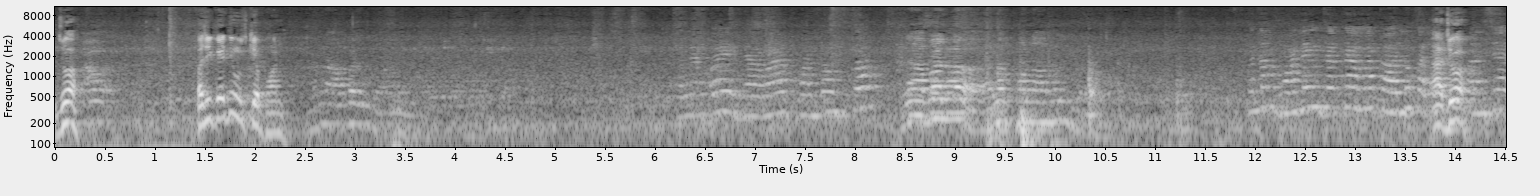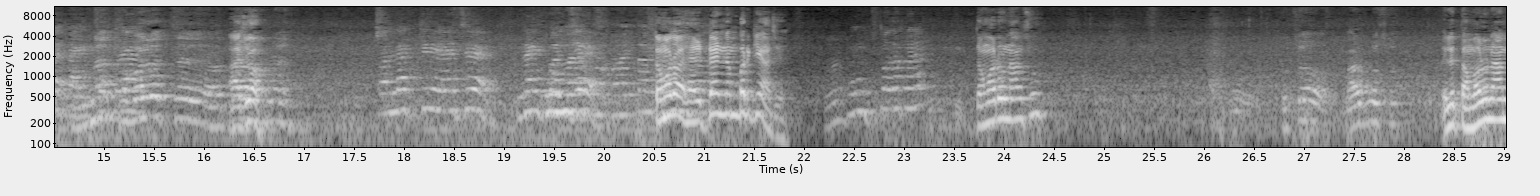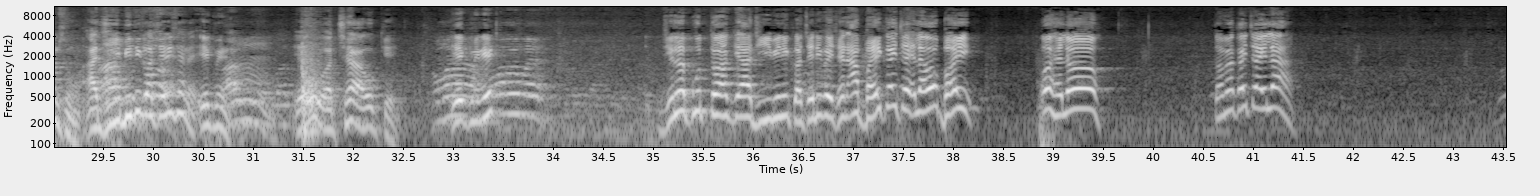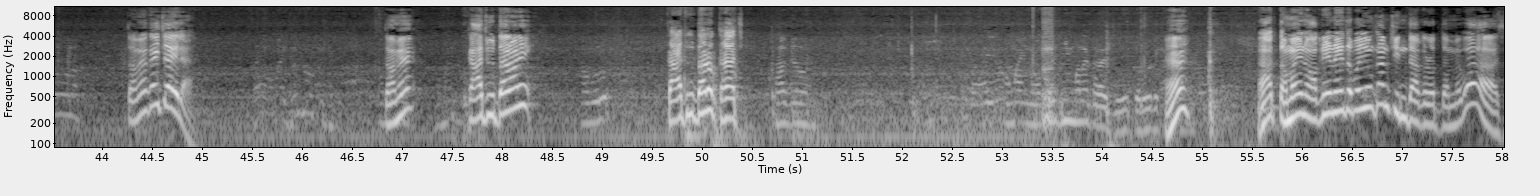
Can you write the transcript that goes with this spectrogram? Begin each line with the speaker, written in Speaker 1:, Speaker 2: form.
Speaker 1: જો પછી કહી દઉં ઉસકે ફોન
Speaker 2: અને ભાઈ તમારો ફોન તો
Speaker 1: આ જો.
Speaker 2: છે,
Speaker 3: છે
Speaker 1: આ જો.
Speaker 2: છે છે.
Speaker 1: તમારો હેલ્પલાઇન નંબર ક્યાં છે? તમારું નામ શું? એટલે તમારું નામ શું? આ જીબીની કચેરી છે ને? એક મિનિટ. એવું? અચ્છા ઓકે. એક મિનિટ. જીને પૂછતો આ કે આ જીબીની કચેરી કઈ છે ને? આ ભાઈ કઈ ચાલ્યા ઓ ભાઈ. ઓ, હેલો. તમે કઈ ચાલ્યા તમે કઈ ચાલ્યા તમે? કાચ ઉતારો ને કાચ ઉતારો, કાચ. હે? હા, તમારી નોકરી નહીં તો પછી હું કેમ ચિંતા કરો તમે? બસ.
